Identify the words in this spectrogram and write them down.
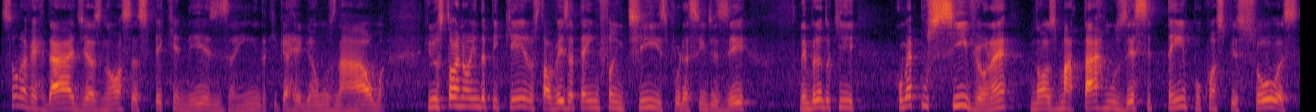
são, na verdade, as nossas pequenezes ainda que carregamos na alma, que nos tornam ainda pequenos, talvez até infantis, por assim dizer. Lembrando que como é possível né, nós matarmos esse tempo com as pessoas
